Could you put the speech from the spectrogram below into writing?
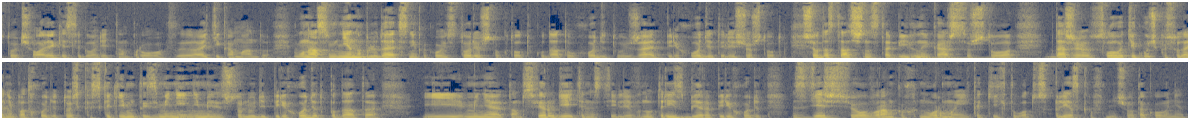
100 человек, если говорить там про IT-команду. Э, у нас не наблюдается никакой истории, что кто-то куда-то уходит, уезжает, переходит или еще что-то. Все достаточно стабильно, и кажется, что даже слово «текучка» сюда не подходит. То есть с какими-то изменениями, что люди переходят куда-то и меняют там сферу деятельности или внутри Сбера переходят. Здесь все в рамках нормы и каких-то вот всплесков, ничего такого нет.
